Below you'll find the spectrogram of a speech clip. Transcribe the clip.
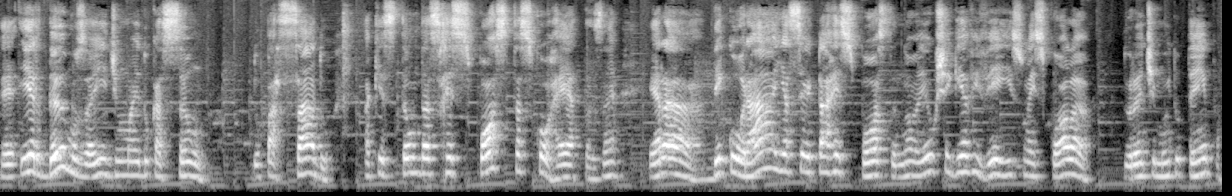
é, herdamos aí de uma educação do passado a questão das respostas corretas, né? era decorar e acertar a resposta. Eu cheguei a viver isso na escola durante muito tempo.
